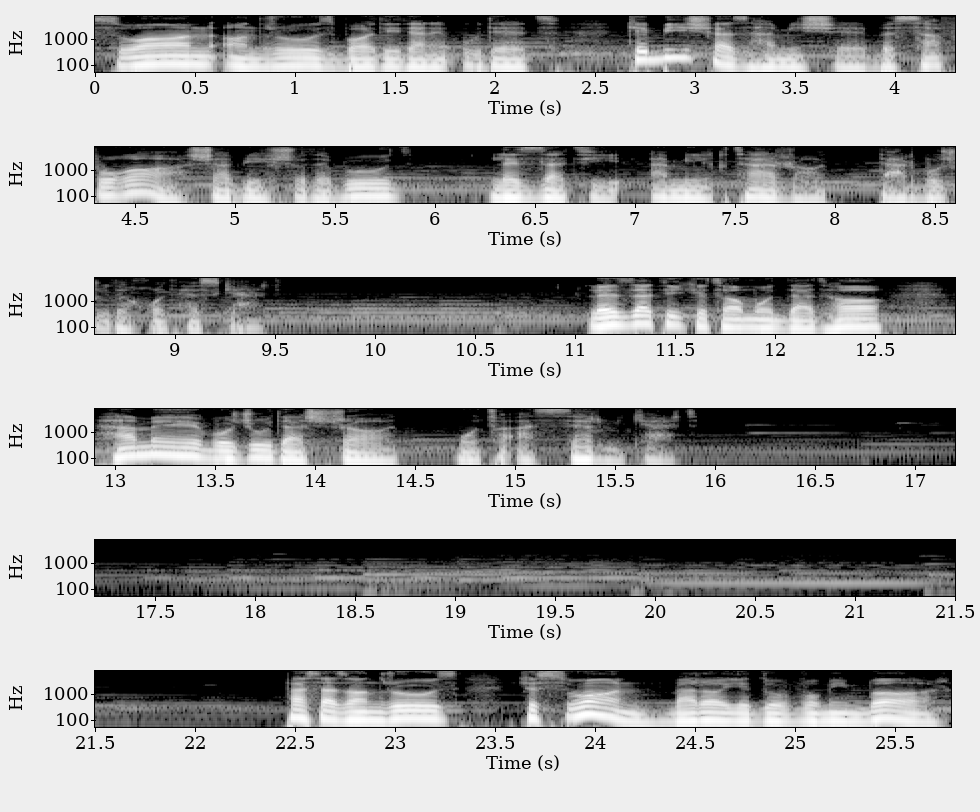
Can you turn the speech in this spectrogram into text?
سوان آن روز با دیدن اودت که بیش از همیشه به صفوقا شبیه شده بود لذتی عمیقتر را در وجود خود حس کرد. لذتی که تا مدتها همه وجودش را متأثر می کرد پس از آن روز که سوان برای دومین بار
